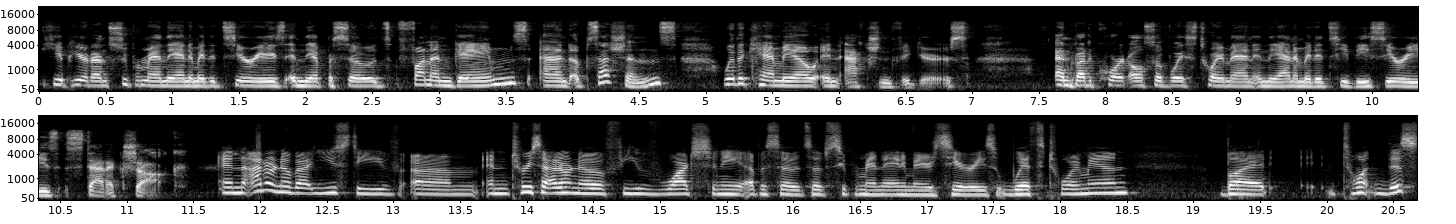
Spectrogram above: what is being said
he appeared on Superman the Animated Series in the episodes Fun and Games and Obsessions with a cameo in action figures. and Bud Cort also voiced Toyman in the animated TV series Static Shock. And I don't know about you, Steve. Um, and Teresa, I don't know if you've watched any episodes of Superman the Animated Series with Toyman, but to- this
